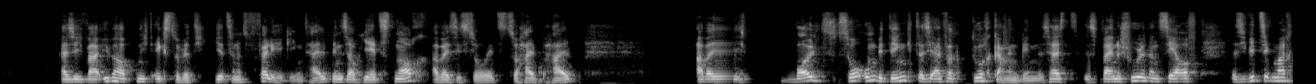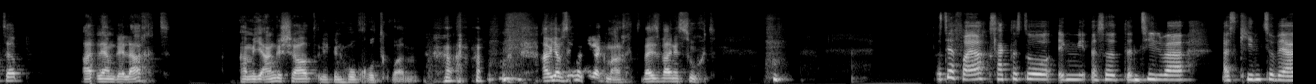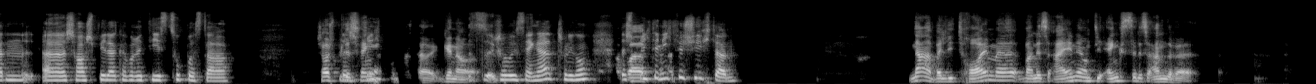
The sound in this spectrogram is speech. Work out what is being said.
Also ich war überhaupt nicht extrovertiert, sondern das völlige Gegenteil. Bin es auch jetzt noch, aber es ist so jetzt so halb halb. Aber ich wollte so unbedingt, dass ich einfach durchgegangen bin. Das heißt, es war in der Schule dann sehr oft, dass ich Witze gemacht habe, alle haben gelacht haben mich angeschaut und ich bin hochrot geworden. Aber ich habe es immer wieder gemacht, weil es war eine Sucht. Du hast ja vorher auch gesagt, dass du irgendwie, also dein Ziel war, als Kind zu werden, äh, Schauspieler, Kabarettist, Superstar. Schauspieler, das Sänger, Superstar, genau. Entschuldigung, Sänger, Entschuldigung. Das Aber, spricht ja nicht für schüchtern. Na, weil die Träume waren das eine und die Ängste das andere.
